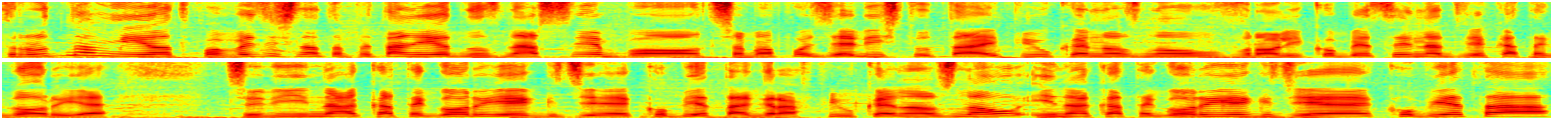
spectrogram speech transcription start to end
trudno mi odpowiedzieć na to pytanie jednoznacznie, bo trzeba podzielić tutaj piłkę nożną w roli kobiecej na dwie kategorie. Czyli na kategorię, gdzie kobieta gra w piłkę nożną i na kategorię, gdzie kobieta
